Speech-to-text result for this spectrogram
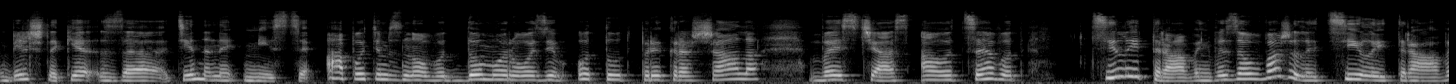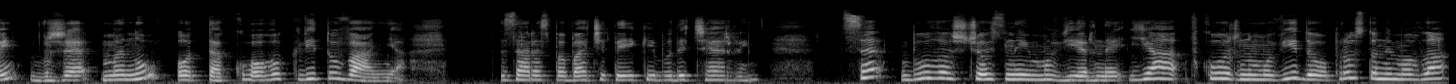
більш таке затінене місце. А потім знову до морозів отут прикрашала весь час. А оце от. Цілий травень, ви зауважили, цілий травень вже минув от такого квітування. Зараз побачите, який буде червень. Це було щось неймовірне. Я в кожному відео просто не могла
